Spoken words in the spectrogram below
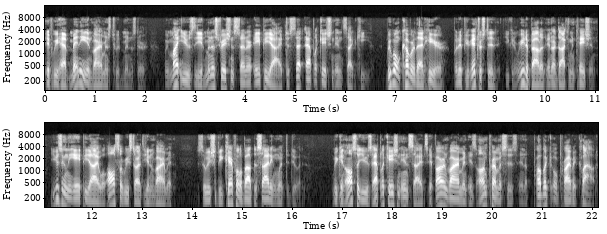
If we have many environments to administer, we might use the Administration Center API to set application insight keys. We won't cover that here, but if you're interested, you can read about it in our documentation. Using the API will also restart the environment, so we should be careful about deciding when to do it. We can also use Application Insights if our environment is on premises in a public or private cloud.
